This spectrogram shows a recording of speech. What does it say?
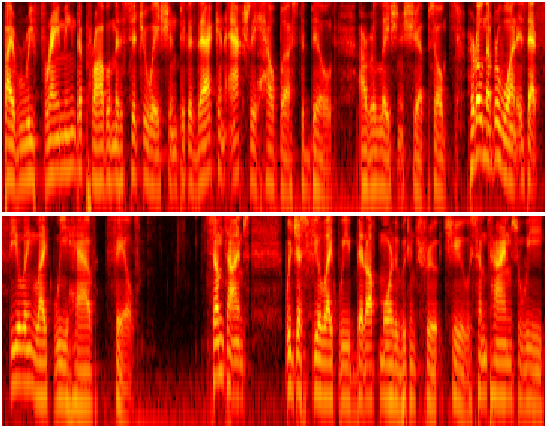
by reframing the problem of the situation because that can actually help us to build our relationship. So, hurdle number 1 is that feeling like we have failed. Sometimes we just feel like we bit off more than we can chew. Sometimes we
